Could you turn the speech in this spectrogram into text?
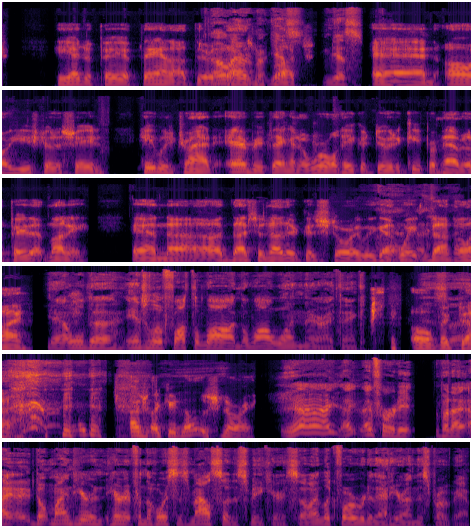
He had to pay a fan out there a oh, thousand bucks. Yes. And oh, you should have seen. He was trying everything in the world he could do to keep from having to pay that money and uh, that's another good story we got waiting down the line. Yeah, old uh, Angelo fought the law, and the law won there. I think. oh, big uh, time! Sounds like you know the story. Yeah, I, have heard it, but I, I, don't mind hearing hearing it from the horse's mouth, so to speak. Here, so I look forward to that here on this program.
